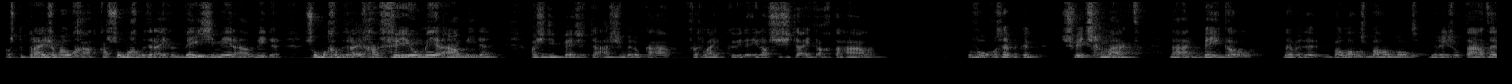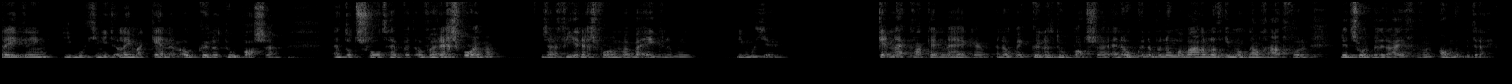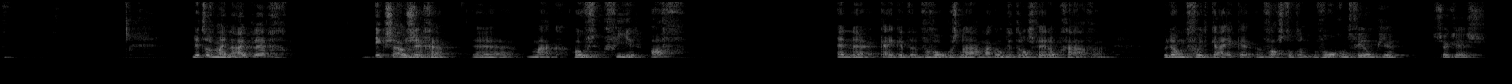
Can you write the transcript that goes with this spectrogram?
Als de prijs omhoog gaat, kan sommige bedrijven een beetje meer aanbieden. Sommige bedrijven gaan veel meer aanbieden. Als je die percentages met elkaar vergelijkt, kun je de elasticiteit achterhalen. Vervolgens heb ik een switch gemaakt naar BECO. We hebben de balans behandeld, de resultatenrekening. Die moet je niet alleen maar kennen, maar ook kunnen toepassen. En tot slot hebben we het over rechtsvormen. Er zijn vier rechtsvormen bij economie. Die moet je kennen qua kenmerken en ook weer kunnen toepassen. En ook kunnen benoemen waarom dat iemand nou gaat voor dit soort bedrijf of een ander bedrijf. Dit was mijn uitleg. Ik zou zeggen, uh, maak hoofdstuk 4 af. En uh, kijk het vervolgens na, maak ook de transferopgave. Bedankt voor het kijken en vast tot een volgend filmpje. Succes!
